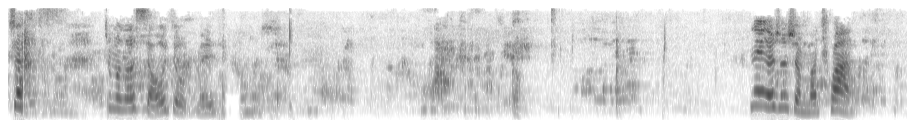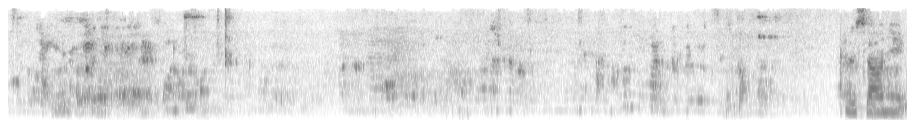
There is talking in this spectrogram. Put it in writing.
这这么多小酒杯，怎么回事？那个是什么串？很想你。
